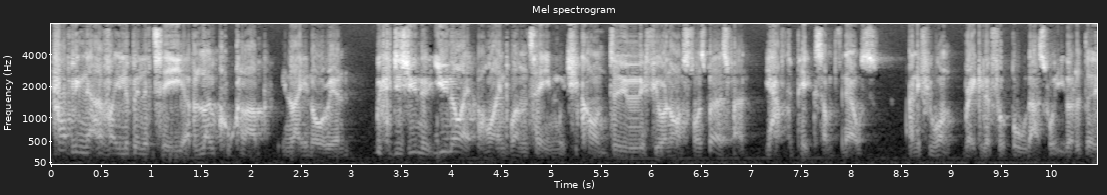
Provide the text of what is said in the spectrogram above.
having that availability of a local club in Leyton Orient, we could just uni- unite behind one team, which you can't do if you're an Arsenal Spurs fan. You have to pick something else, and if you want regular football, that's what you got to do.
